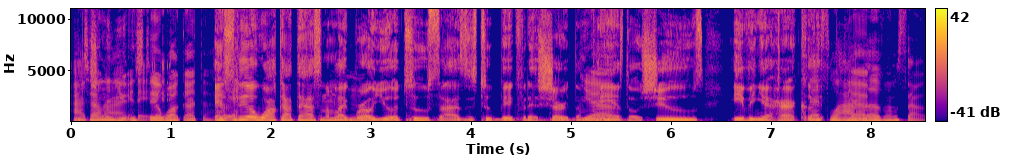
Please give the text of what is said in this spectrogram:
I'm telling you, and still walk out the house. and still walk out the house and I'm like, Mhm. bro, you are two sizes too big for that shirt, them Yeah. pants, those shoes, even your haircut. That's why Yep. I love them so.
